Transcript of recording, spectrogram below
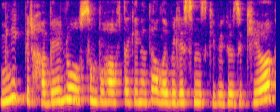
minik bir haberin olsun bu hafta gene de alabilirsiniz gibi gözüküyor.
